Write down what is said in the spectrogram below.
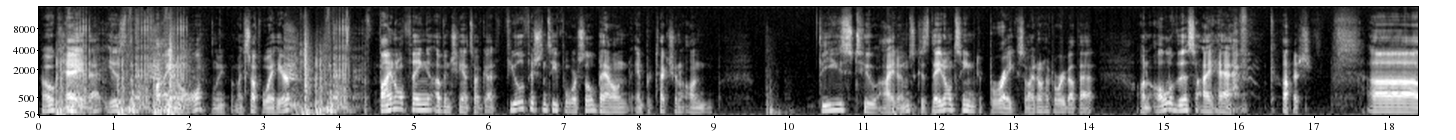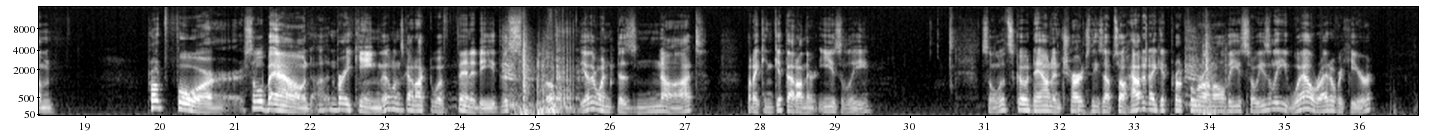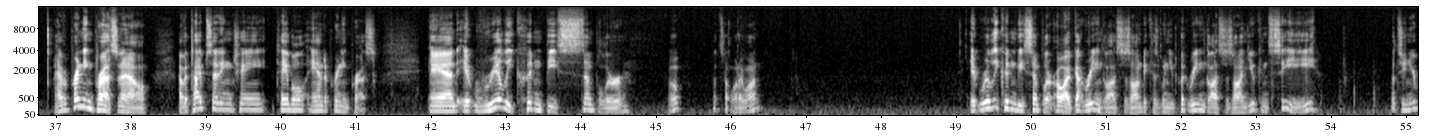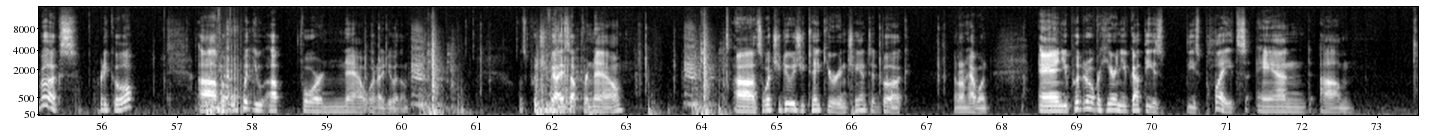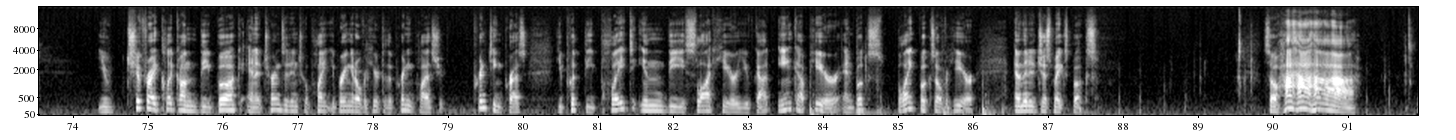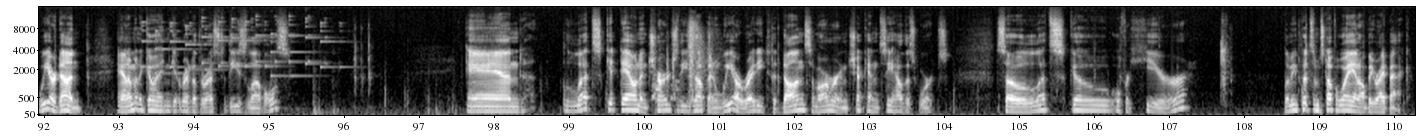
Okay, that is the final. Let me put my stuff away here. The final thing of enchant. So I've got fuel efficiency for soul bound and protection on these two items because they don't seem to break, so I don't have to worry about that. On all of this, I have, gosh, um, Prot 4, Soulbound, Unbreaking. That one's got Octo Affinity. This, oh, the other one does not, but I can get that on there easily. So let's go down and charge these up. So how did I get Prot 4 on all these so easily? Well, right over here. I have a printing press now. I have a typesetting table and a printing press. And it really couldn't be simpler. Oh, that's not what I want. It really couldn't be simpler. Oh, I've got reading glasses on because when you put reading glasses on, you can see what's in your books. Pretty cool. Uh, but we'll put you up for now. What do I do with them? Let's put you guys up for now. Uh, so what you do is you take your enchanted book. I don't have one. And you put it over here and you've got these these plates and um, you shift right click on the book and it turns it into a plate. You bring it over here to the printing press. You, printing press. You put the plate in the slot here. You've got ink up here and books, blank books over here, and then it just makes books. So ha ha ha! We are done. And I'm going to go ahead and get rid of the rest of these levels. And let's get down and charge these up and we are ready to don some armor and check in and see how this works. So let's go over here. Let me put some stuff away and I'll be right back.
